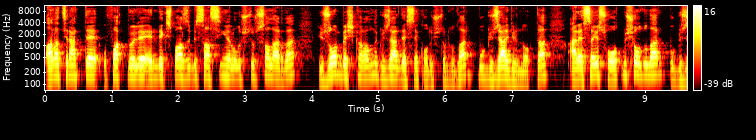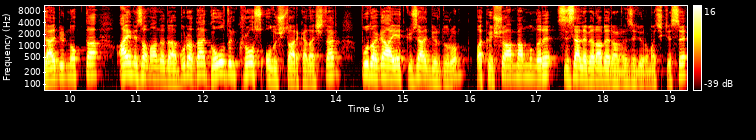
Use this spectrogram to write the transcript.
Ana trendde ufak böyle endeks bazlı bir sas sinyal oluştursalar da 115 kanalını güzel destek oluşturdular. Bu güzel bir nokta. RSI'yi soğutmuş oldular. Bu güzel bir nokta. Aynı zamanda da burada Golden Cross oluştu arkadaşlar. Bu da gayet güzel bir durum. Bakın şu an ben bunları sizlerle beraber analiz ediyorum açıkçası.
